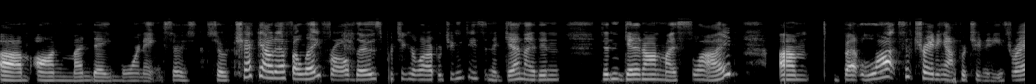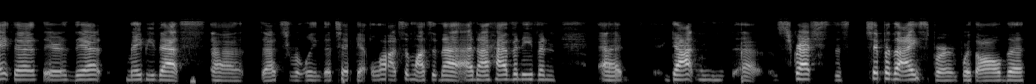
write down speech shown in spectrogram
um, on Monday morning. So, so check out FLA for all those particular opportunities. And again, I didn't didn't get it on my slide. Um, but lots of training opportunities, right? That there, that maybe that's uh, that's really the ticket. Lots and lots of that, and I haven't even uh, gotten uh, scratched the tip of the iceberg with all the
